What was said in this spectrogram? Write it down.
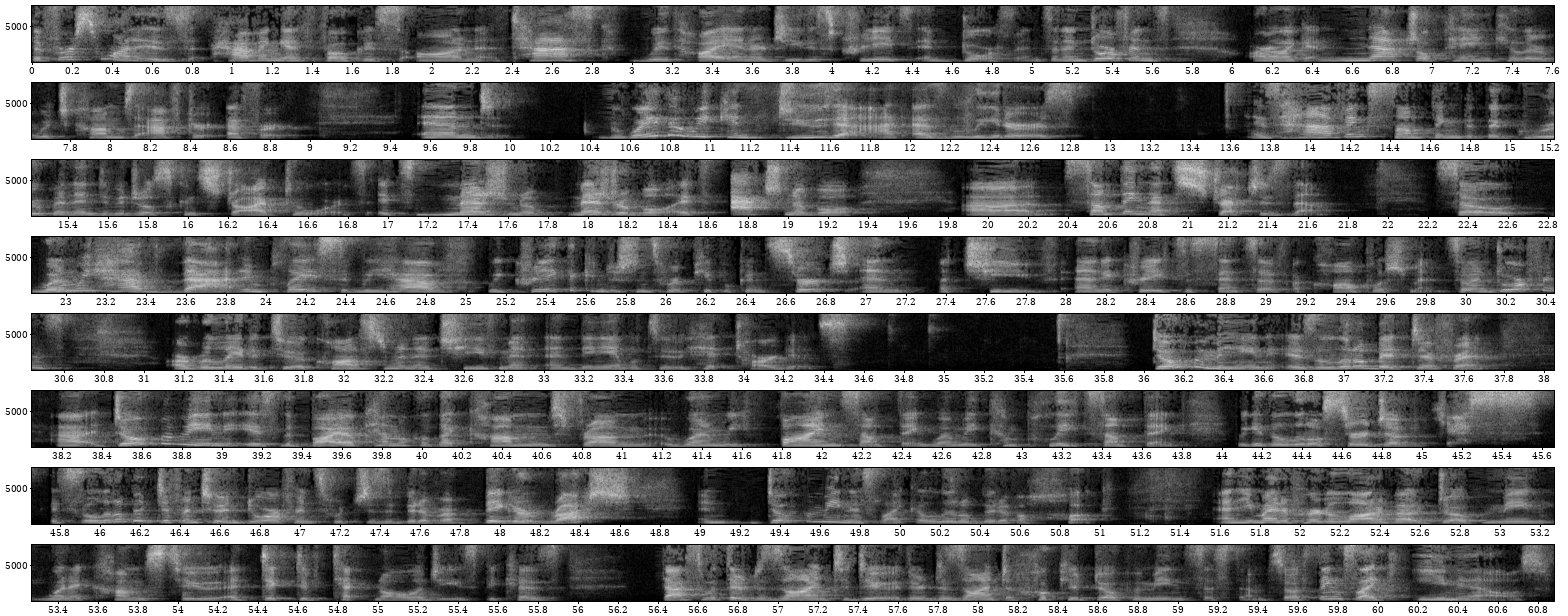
The first one is having a focus on task with high energy. This creates endorphins, and endorphins are like a natural painkiller which comes after effort. And the way that we can do that as leaders is having something that the group and individuals can strive towards. It's measurable, measurable it's actionable, uh, something that stretches them. So when we have that in place, we have we create the conditions where people can search and achieve, and it creates a sense of accomplishment. So endorphins are related to accomplishment, achievement, and being able to hit targets. Dopamine is a little bit different. Uh, dopamine is the biochemical that comes from when we find something, when we complete something. We get the little surge of yes. It's a little bit different to endorphins, which is a bit of a bigger rush. And dopamine is like a little bit of a hook. And you might have heard a lot about dopamine when it comes to addictive technologies because that's what they're designed to do. They're designed to hook your dopamine system. So things like emails.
